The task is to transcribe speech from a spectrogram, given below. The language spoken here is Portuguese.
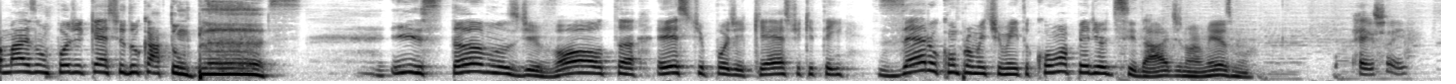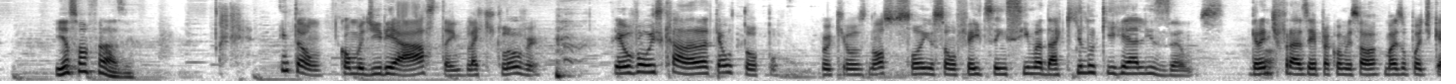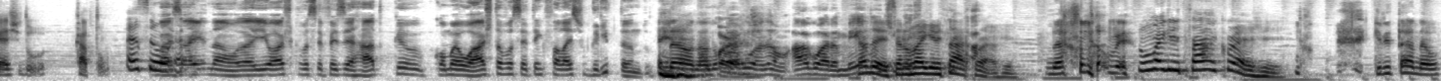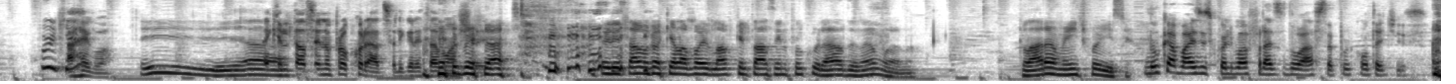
A mais um podcast do Catum Plus. E estamos de volta. Este podcast que tem zero comprometimento com a periodicidade, não é mesmo? É isso aí. E a sua frase? Então, como diria Asta em Black Clover, eu vou escalar até o topo, porque os nossos sonhos são feitos em cima daquilo que realizamos. Grande frase aí pra começar mais um podcast do Catum. Esse é o... Mas aí, não, aí eu acho que você fez errado, porque como é o Asta, você tem que falar isso gritando. Não, não, não. Favor, não. Agora, mesmo. Cadê? Você não vai mesmo gritar, Crave? Não, não mesmo. Não vai gritar, Crave? Gritar não. Por quê? Arregou. Ih, ah, É que ele tá sendo procurado, se ele gritar, vão é achar ele. verdade. ele tava com aquela voz lá porque ele tava sendo procurado, né, mano? Claramente foi isso. Nunca mais escolho uma frase do Asta por conta disso.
